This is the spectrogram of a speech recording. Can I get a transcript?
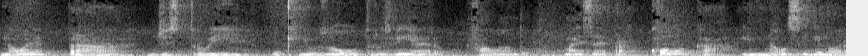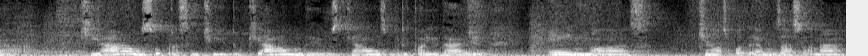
não é para destruir o que os outros vieram falando, mas é para colocar e não se ignorar que há um supra-sentido, que há um Deus, que há uma espiritualidade em nós que nós podemos acionar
